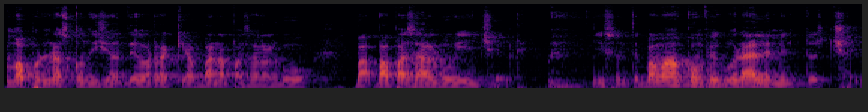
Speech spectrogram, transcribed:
Vamos a poner unas condiciones de orden. Aquí van a pasar algo, va, a pasar algo bien chévere. Vamos a configurar elementos shell.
